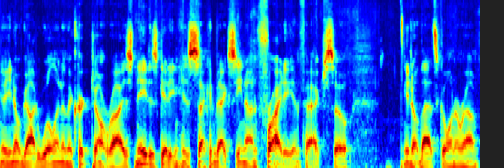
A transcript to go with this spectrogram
you know, God willing, and the creek don't rise. Nate is getting his second vaccine on Friday, in fact. So, you know, that's going around.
